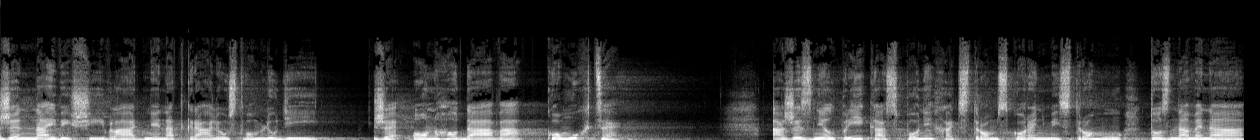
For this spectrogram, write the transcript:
že najvyšší vládne nad kráľovstvom ľudí, že on ho dáva komu chce. A že znel príkaz ponechať strom s koreňmi stromu, to znamená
